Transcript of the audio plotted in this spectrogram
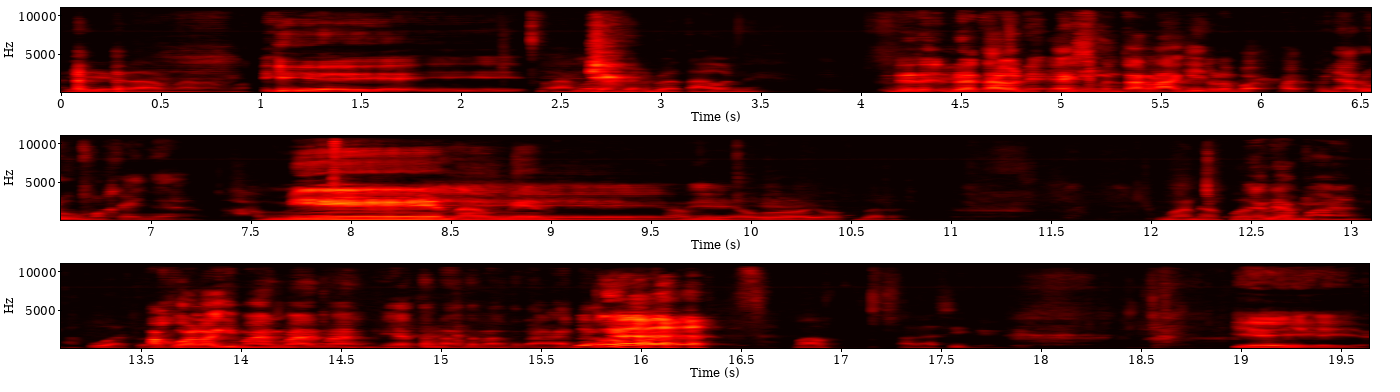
Iya lama lama. iya, iya, iya, iya. Lama udah hampir 2 tahun nih. Udah dua tahun ya? Eh sebentar lagi lo punya rumah kayaknya. Amin amin. Amin Iya, ya Allah ya Akbar. Mana aku Nyari lagi? apaan? Aku atau Aku lagi man, man, man. Ya tenang, tenang, tenang. Ada. Maaf, salah sih. Iya, iya, iya.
